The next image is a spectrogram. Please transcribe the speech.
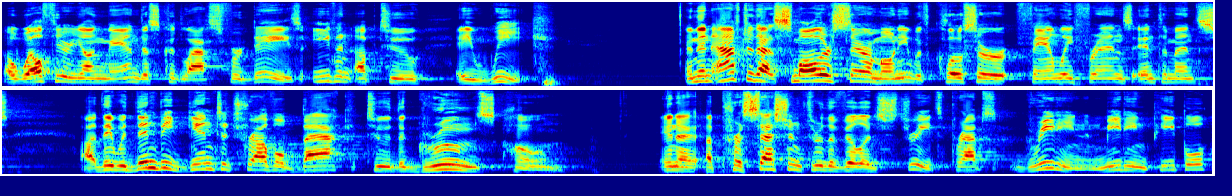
a wealthier young man, this could last for days, even up to a week. And then after that smaller ceremony with closer family, friends, intimates, uh, they would then begin to travel back to the groom's home in a, a, procession through the village streets, perhaps greeting and meeting people.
